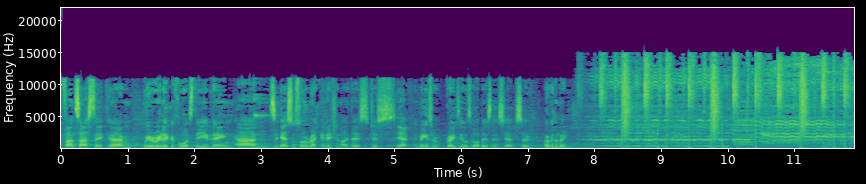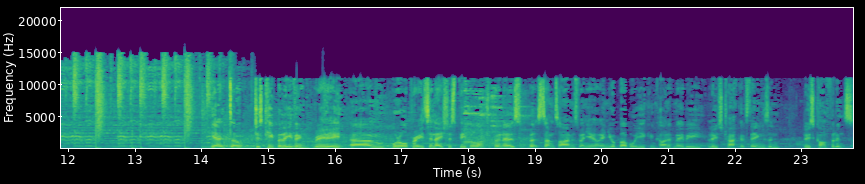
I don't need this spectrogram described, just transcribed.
fantastic. Um, we're really looking forward to the evening and to get some sort of recognition like this. Just yeah, it means a great deal to our business. Yeah, so over the moon. Yeah, don't just keep believing. Really, um, we're all pretty tenacious people, entrepreneurs. But sometimes when you're in your bubble, you can kind of maybe lose track of things and lose confidence,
